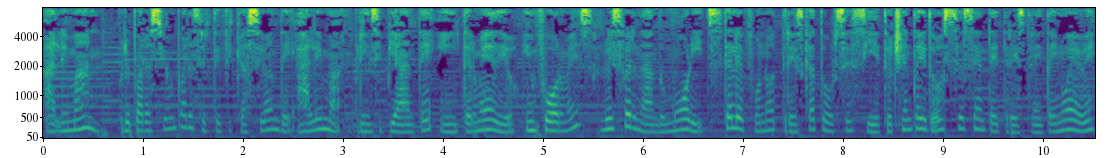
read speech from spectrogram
alemán. Preparación para certificación de alemán, principiante e intermedio. Informes, Luis Fernando Moritz, teléfono 314-782-6339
